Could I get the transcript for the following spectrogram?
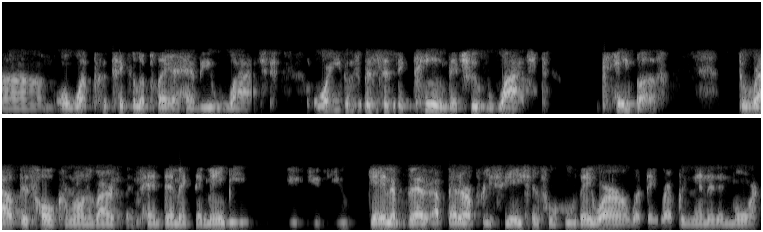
Um, or what particular player have you watched? Or even specific team that you've watched tape of throughout this whole coronavirus pandemic that maybe you, you, you gain a better a better appreciation for who they were, what they represented, and more?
